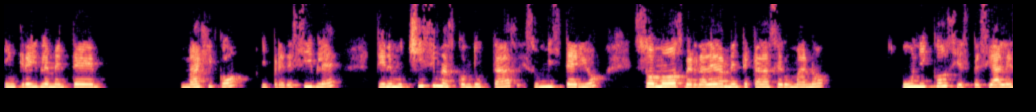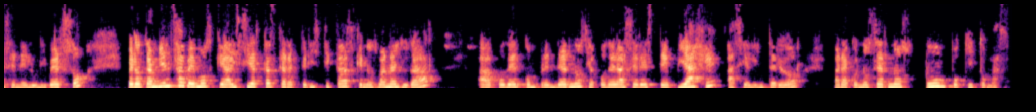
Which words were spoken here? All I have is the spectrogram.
increíblemente mágico, impredecible, tiene muchísimas conductas, es un misterio. Somos verdaderamente cada ser humano únicos y especiales en el universo, pero también sabemos que hay ciertas características que nos van a ayudar a poder comprendernos y a poder hacer este viaje hacia el interior para conocernos un poquito más.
